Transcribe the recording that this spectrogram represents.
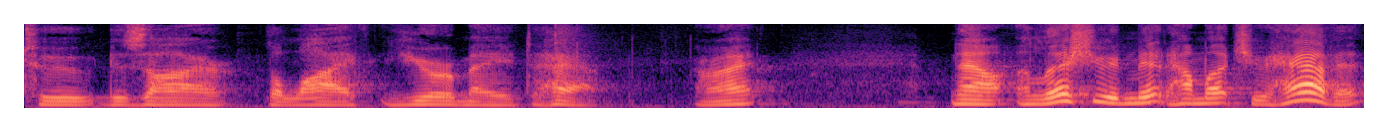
to desire the life you're made to have. All right? Now, unless you admit how much you have it,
